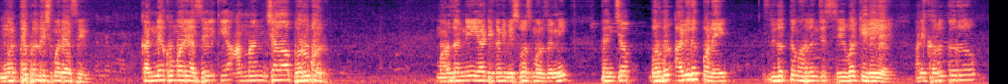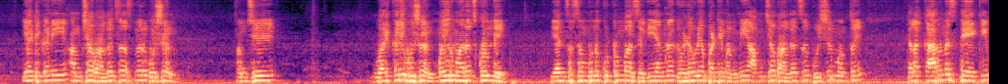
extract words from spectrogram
मध्य प्रदेशमध्ये असेल कन्याकुमारी असेल की अण्णांच्या बरोबर महाराजांनी या ठिकाणी विश्वास महाराजांनी त्यांच्या बरोबर अविरतपणे श्री दत्त महाराजांची सेवा केलेली आहे. आणि खर तर या ठिकाणी आमच्या भागाचं असणार भूषण आमचे वारकरी भूषण मयूर महाराज कोंडे यांचं संपूर्ण कुटुंब असेल की यांना घडवण्या पाठीमाग मी आमच्या भागाचं भूषण म्हणतोय. त्याला कारणच ते आहे की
